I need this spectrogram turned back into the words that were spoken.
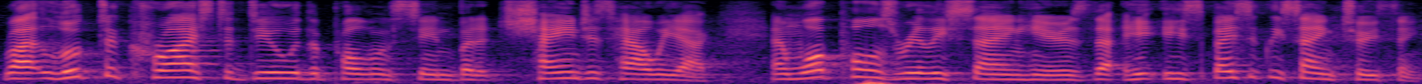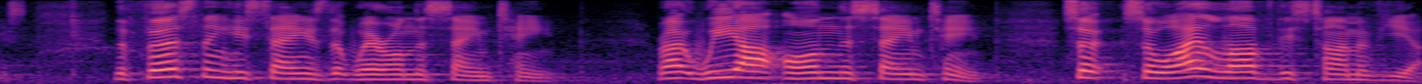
Right? Look to Christ to deal with the problem of sin, but it changes how we act. And what Paul's really saying here is that he, he's basically saying two things. The first thing he's saying is that we're on the same team. Right? We are on the same team. So, so I love this time of year.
